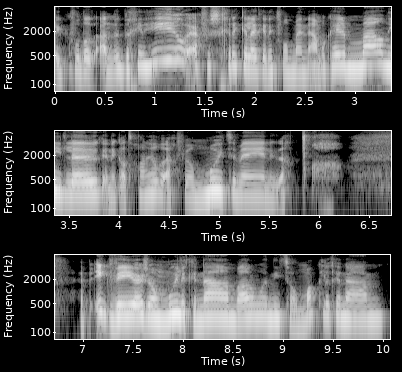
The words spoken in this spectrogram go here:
ik vond dat aan het begin heel erg verschrikkelijk. En ik vond mijn naam ook helemaal niet leuk. En ik had er gewoon heel erg veel moeite mee. En ik dacht, heb ik weer zo'n moeilijke naam? Waarom niet zo'n makkelijke naam?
